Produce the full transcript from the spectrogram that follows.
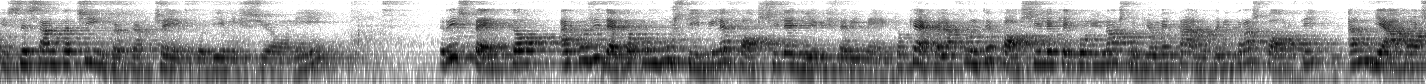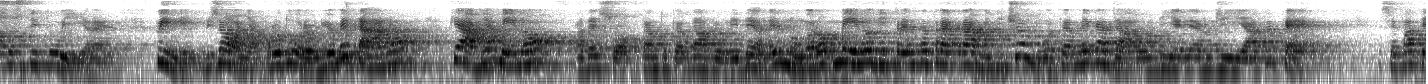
il 65% di emissioni rispetto al cosiddetto combustibile fossile di riferimento, che è quella fonte fossile che con il nostro biometano per i trasporti andiamo a sostituire. Quindi bisogna produrre un biometano che abbia meno, adesso tanto per darvi un'idea del numero, meno di 33 grammi di CO2 per megajoule di energia, perché se fate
